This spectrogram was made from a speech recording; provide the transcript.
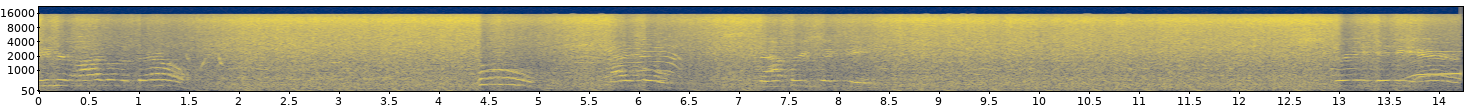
Keep your eyes on the barrel. Boom! Nice little snap 360. Straight in the air.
